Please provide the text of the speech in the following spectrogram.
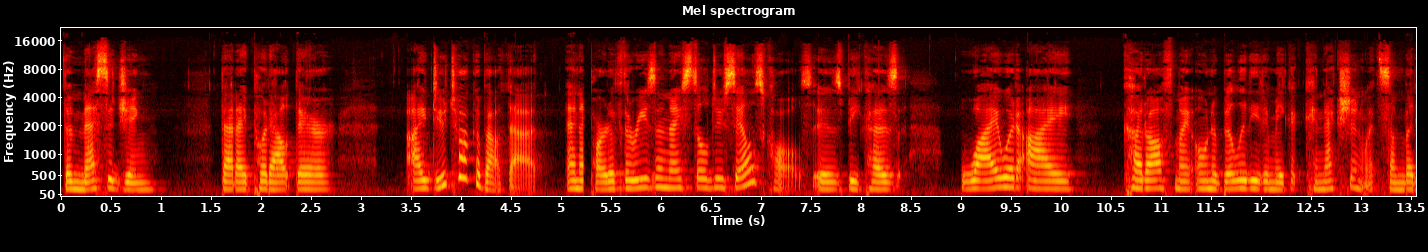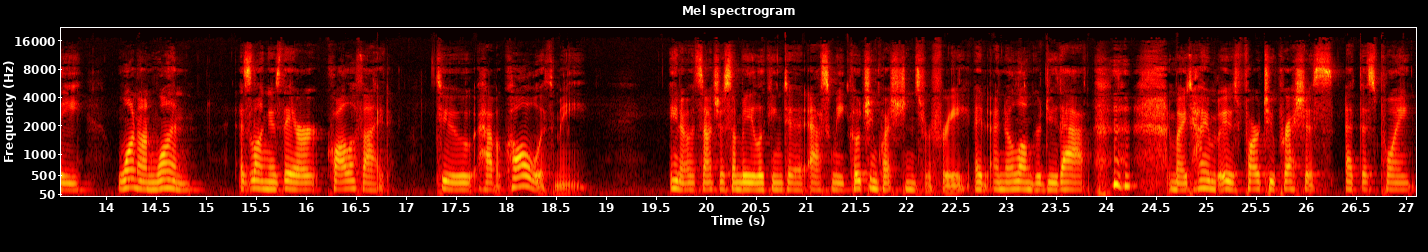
the messaging that I put out there, I do talk about that. And part of the reason I still do sales calls is because why would I cut off my own ability to make a connection with somebody one on one as long as they are qualified to have a call with me. You know, it's not just somebody looking to ask me coaching questions for free. I, I no longer do that. my time is far too precious at this point.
